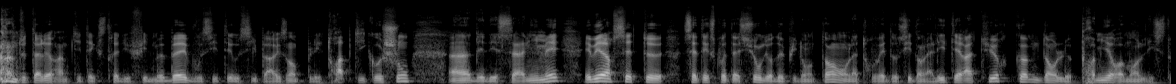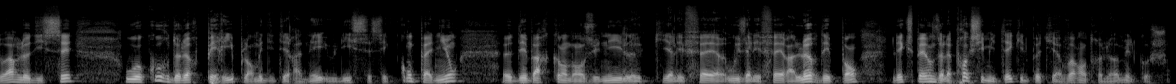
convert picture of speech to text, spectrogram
tout à l'heure un petit extrait du film Babe, vous citez aussi par exemple les trois petits cochons hein, des dessins animés. Et eh bien alors cette, cette exploitation dure depuis longtemps, on la trouvait aussi dans la littérature comme dans le premier roman de l'histoire, l'Odyssée, où au cours de leur périple en Méditerranée, Ulysse et ses compagnons euh, débarquant dans une île qui allait faire, où ils allaient faire à leur dépens l'expérience de la proximité qu'il peut y avoir entre l'homme et le cochon.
